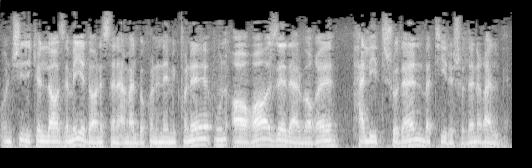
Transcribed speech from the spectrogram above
اون چیزی که لازمه دانستن عمل بکنه نمی‌کنه اون آغاز در واقع پلیت شدن و تیره شدن قلبه.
